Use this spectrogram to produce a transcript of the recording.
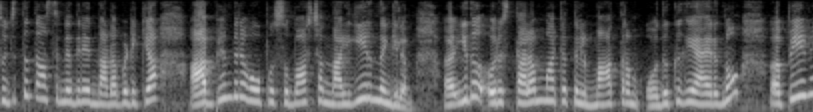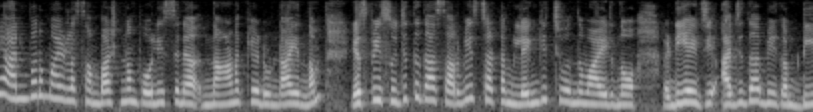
സുജിത് ദാസിനെതിരെ നടപടിക്ക് ആഭ്യന്തര വകുപ്പ് ശുപാർശ നൽകിയിരുന്നെങ്കിലും ഇത് ഒരു സ്ഥലം മാറ്റത്തിൽ മാത്രം ഒതുക്കുകയായിരുന്നു. പി വി അൻവറുമായുള്ള സംഭാഷണം പോലീസിന് നാണക്കേടുണ്ടായെന്നും S P Sujith Das service ചട്ടം ലംഘിച്ചുവെന്നുമായിരുന്നു D I G Ajitha Begum D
